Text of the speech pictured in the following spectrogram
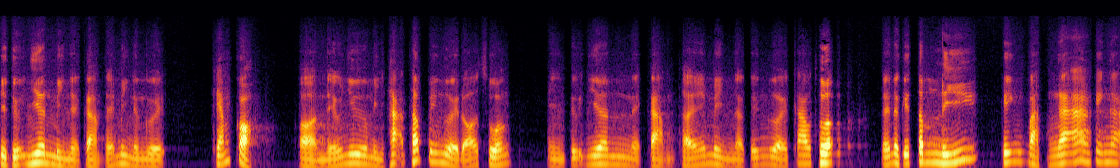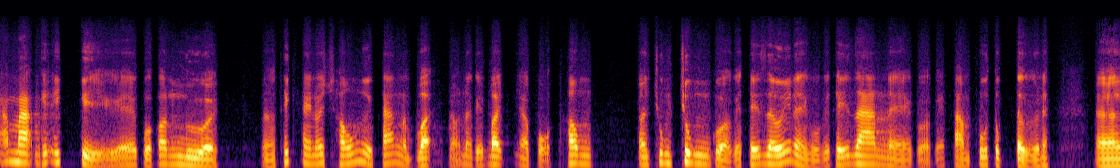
thì tự nhiên mình lại cảm thấy mình là người kém cỏi. Còn nếu như mình hạ thấp cái người đó xuống mình tự nhiên lại cảm thấy mình là cái người cao thượng. Đấy là cái tâm lý cái bản ngã cái ngã mạn cái ích kỷ ờ, của con người. Ờ, thích hay nói xấu người khác là vậy. Đó là cái bệnh à, phổ thông ờ, chung chung của cái thế giới này của cái thế gian này của cái phàm phu tục tử này. À,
